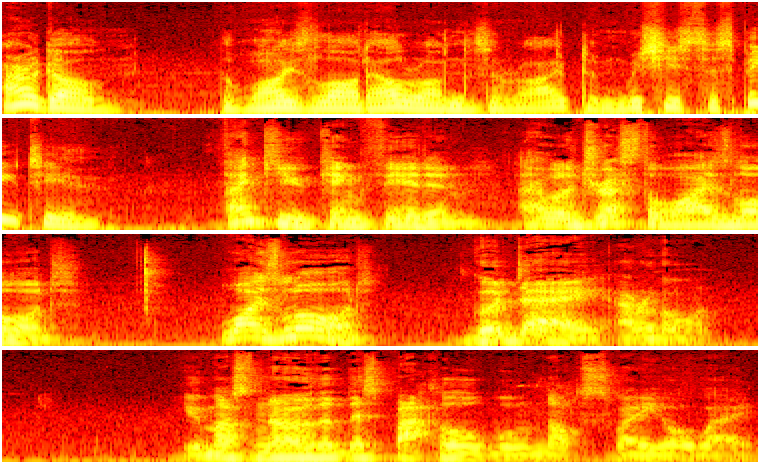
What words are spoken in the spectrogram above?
Aragorn, the wise Lord Elrond has arrived and wishes to speak to you. Thank you, King Theoden. I will address the wise lord. Wise lord! Good day, Aragorn. You must know that this battle will not sway your way.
